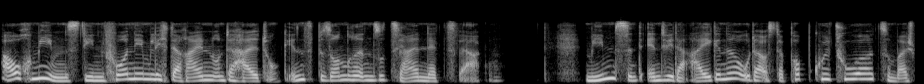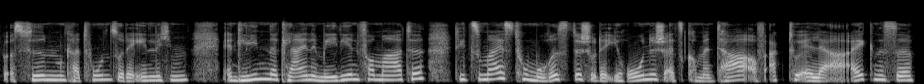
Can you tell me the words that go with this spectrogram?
Auch Memes dienen vornehmlich der reinen Unterhaltung, insbesondere in sozialen Netzwerken. Memes sind entweder eigene oder aus der Popkultur, zum Beispiel aus Filmen, Cartoons oder ähnlichem, entliehene kleine Medienformate, die zumeist humoristisch oder ironisch als Kommentar auf aktuelle Ereignisse,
